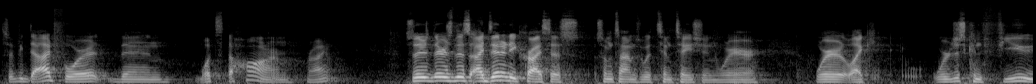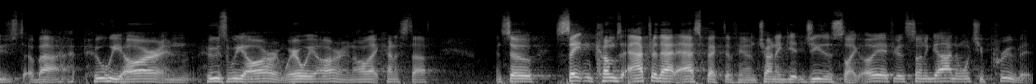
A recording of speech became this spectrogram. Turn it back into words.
So if he died for it, then what's the harm, right? So there's, there's this identity crisis sometimes with temptation where, where like we're just confused about who we are and whose we are and where we are and all that kind of stuff. And so Satan comes after that aspect of him, trying to get Jesus like, oh yeah, if you're the Son of God, then won't you prove it?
